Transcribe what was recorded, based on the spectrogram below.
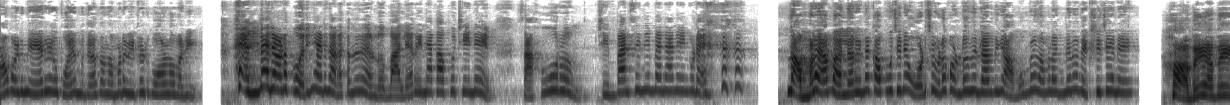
ആ വഴി നേരെ പോയാൽ മതി. അതാ നമ്മുടെ വീട്ടിലോട്ട് പോകാനുള്ള വഴി. എന്തായാലും അവിടെ പൊരിഞ്ഞാടി നടക്കുന്നതേ ഉള്ളൂ. ബലേറിന കാപ്പുച്ചീനെയും സഹൂറും ചിമ്പാൻസിനെയും ബനാനയും കൂടെ. നമ്മളെ ആ ബലേറിന കാപ്പുച്ചിനെ ഓടിച്ച് ഇവിടെ കൊണ്ടുവന്നില്ലായിരുന്നെങ്കിൽ അമ്മുമ്മയെ നമ്മൾ എങ്ങനെ രക്ഷിച്ചേനെ? അതെ അതെ.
